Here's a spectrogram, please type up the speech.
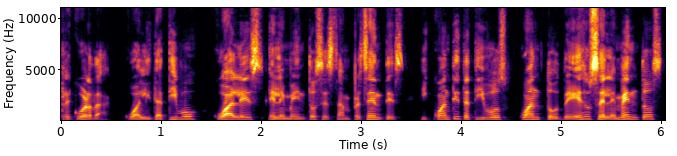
Recuerda, cualitativo, cuáles elementos están presentes y cuantitativos, cuánto de esos elementos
